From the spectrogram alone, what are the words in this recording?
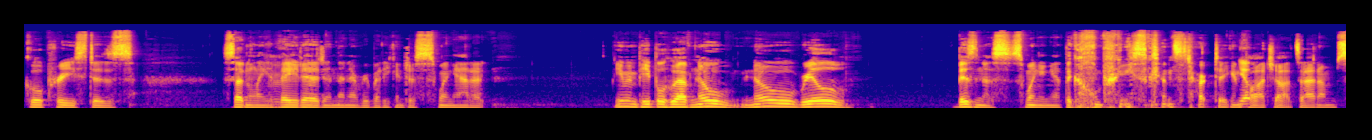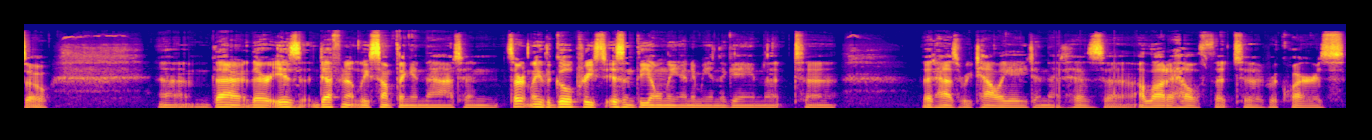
Ghoul Priest is suddenly Mhm. evaded, and then everybody can just swing at it. Even people who have no no real business swinging at the Ghoul Priest can start taking Yep. pot shots at him. So um, there there is definitely something in that, and certainly the Ghoul Priest isn't the only enemy in the game that uh, that has retaliate and that has uh, a lot of health that uh, requires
